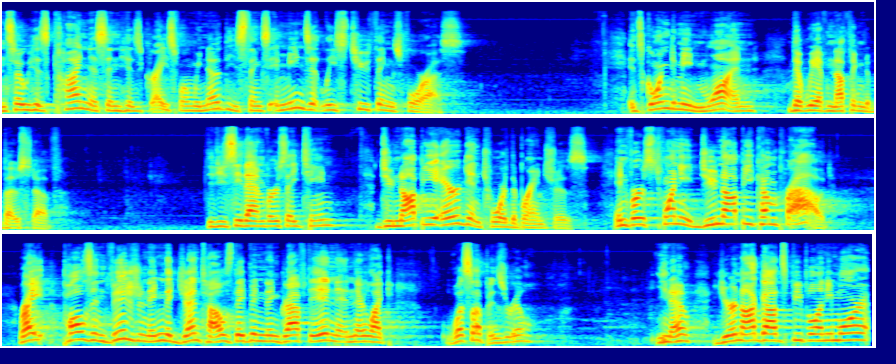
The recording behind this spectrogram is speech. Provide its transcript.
And so, his kindness and his grace, when we know these things, it means at least two things for us. It's going to mean, one, that we have nothing to boast of. Did you see that in verse 18? Do not be arrogant toward the branches. In verse 20, do not become proud right? Paul's envisioning the Gentiles, they've been engrafted in, and they're like, What's up, Israel? You know, you're not God's people anymore,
